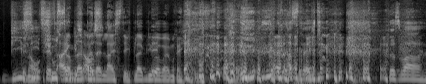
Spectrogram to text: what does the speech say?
wie genau. sieht's Schuster, jetzt eigentlich bleib aus? bei der Leiste, ich bleib lieber äh. beim Rechten. du hast recht. Das war.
